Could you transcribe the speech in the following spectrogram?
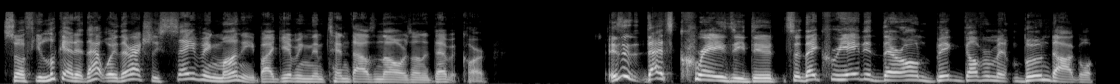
So if you look at it that way, they're actually saving money by giving them $10,000 on a debit card. Isn't that's crazy, dude? So they created their own big government boondoggle,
